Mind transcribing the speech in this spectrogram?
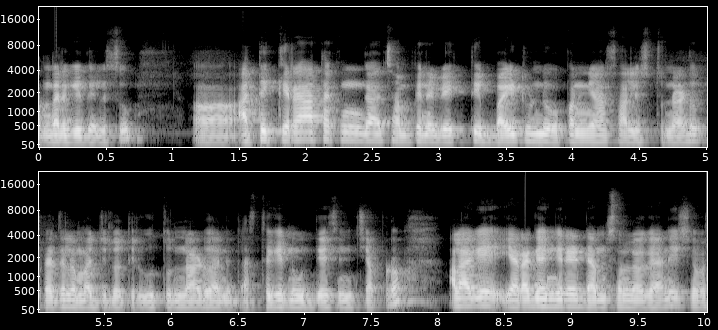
అందరికీ తెలుసు. అతి కిరాతకంగా చంపిన వ్యక్తి బయటుండి ఉపన్యాసాలు ఇస్తున్నాడు ప్రజల మధ్యలో తిరుగుతున్నాడు అని దస్తగిరిని ఉద్దేశించి చెప్పడం అలాగే ఎర్రగంగిరెడ్డి అంశంలో కానీ శివ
